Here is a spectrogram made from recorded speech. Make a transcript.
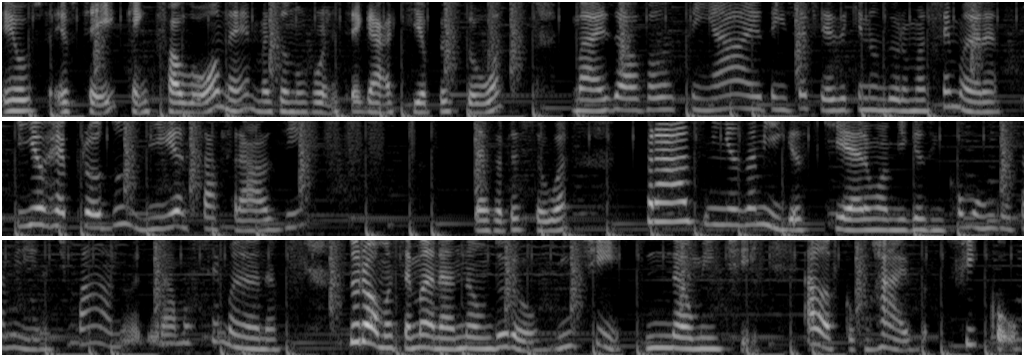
Eu, eu sei quem falou, né? Mas eu não vou entregar aqui a pessoa. Mas ela falou assim: Ah, eu tenho certeza que não dura uma semana. E eu reproduzi essa frase dessa pessoa para as minhas amigas, que eram amigas em comum com essa menina. Tipo, ah, não vai durar uma semana. Durou uma semana? Não durou. Menti? Não menti. Ela ficou com raiva? Ficou.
